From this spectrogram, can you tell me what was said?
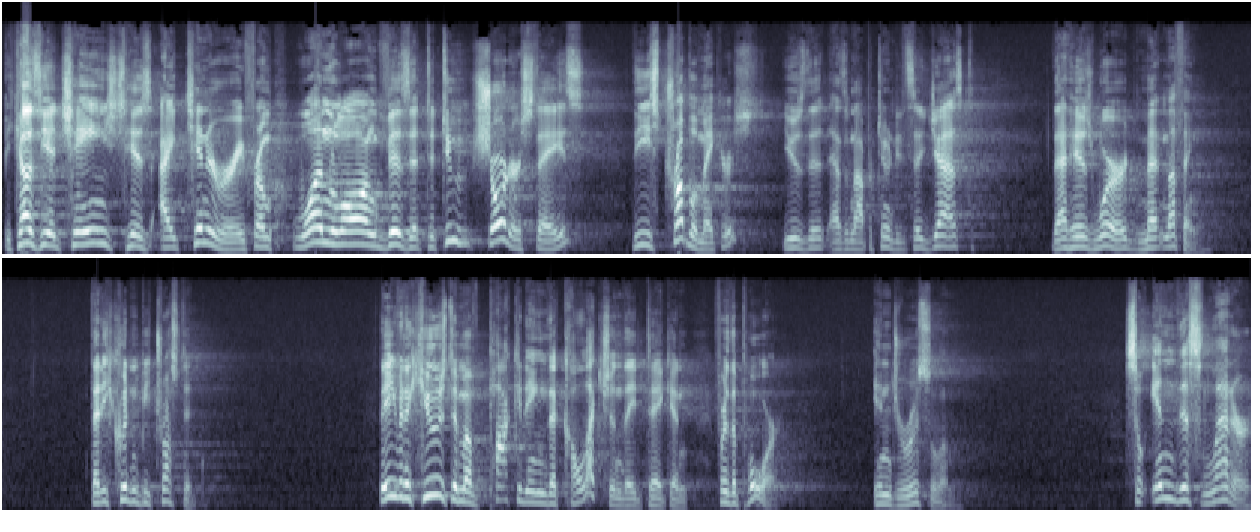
Because he had changed his itinerary from one long visit to two shorter stays, these troublemakers used it as an opportunity to suggest that his word meant nothing, that he couldn't be trusted. They even accused him of pocketing the collection they'd taken for the poor in Jerusalem. So, in this letter,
